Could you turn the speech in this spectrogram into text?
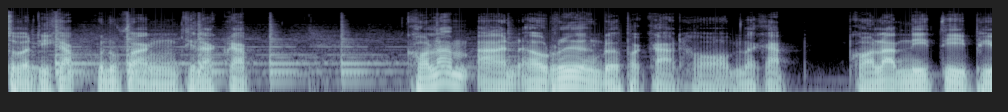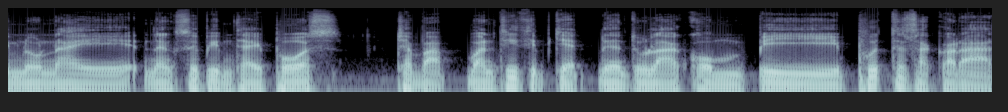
สวัสดีครับคุณผู้ฟังที่รักครับ คอลัมน์อ่านเอาเรื่องโดยประกาศหอมนะครับคอลัมน์นี้ตีพิมพ์ลงในหนังสือพิมพ์ไทยโพสต์ ฉบับวันที่ 17 เดือนตุลาคม ปีพุทธศักราช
